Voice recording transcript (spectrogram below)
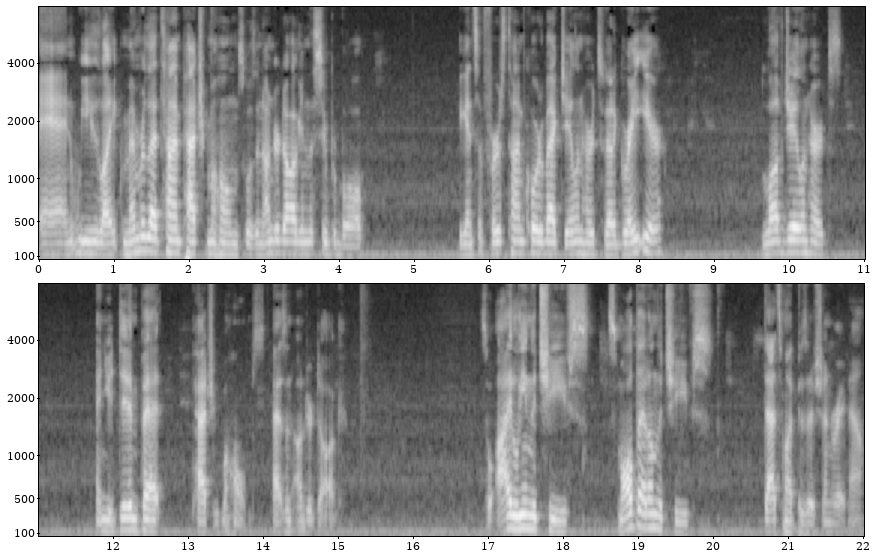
and we like remember that time Patrick Mahomes was an underdog in the Super Bowl against a first-time quarterback Jalen Hurts, who had a great year. Love Jalen Hurts, and you didn't bet Patrick Mahomes as an underdog. So I lean the Chiefs. Small bet on the Chiefs. That's my position right now.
